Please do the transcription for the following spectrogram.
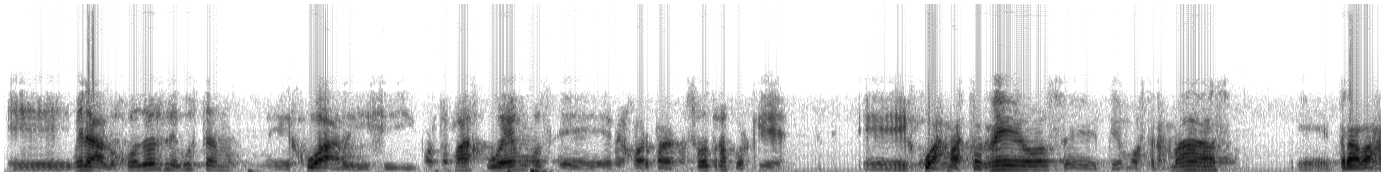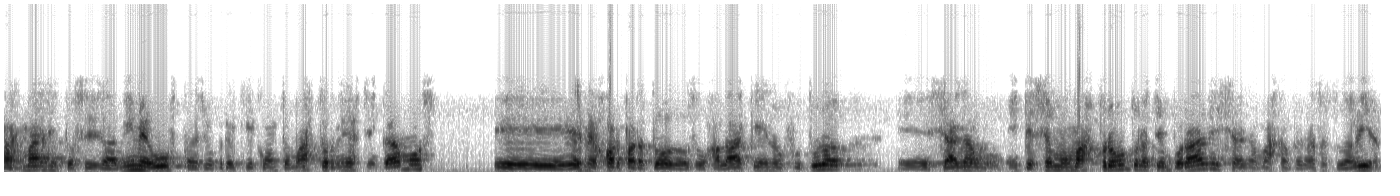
Eh, mira a los jugadores les gustan eh, jugar y si cuanto más juguemos eh, es mejor para nosotros porque juegas más torneos te muestras más trabajas más entonces a mí me gusta. Yo creo que cuanto más torneos tengamos es mejor para todos. Ojalá que en un futuro se hagan empecemos más pronto la temporada y se hagan más campeonatos todavía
